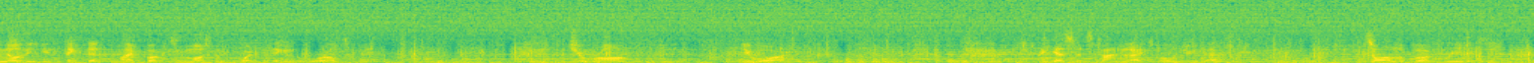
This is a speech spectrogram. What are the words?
know that you think that my book is the most important thing in the world to me. But you're wrong. You are. I guess it's time that I told you that. It's all in the book. Read it.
